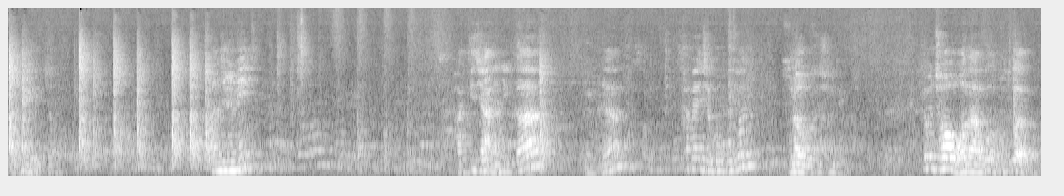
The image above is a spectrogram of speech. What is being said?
어떻게 되겠죠. 반지름이 바뀌지 않으니까 그냥 3의 제곱은 9라고 쓰시면 되겠죠. 그럼 저 원하고 누구하고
